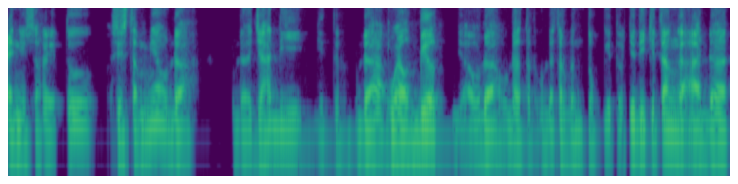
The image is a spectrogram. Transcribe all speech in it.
end user itu sistemnya udah udah jadi gitu, udah well built, ya udah udah ter, udah terbentuk gitu. Jadi kita nggak ada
